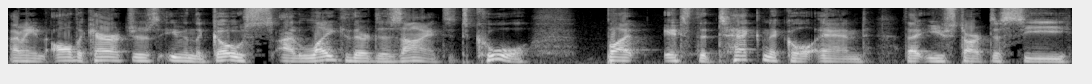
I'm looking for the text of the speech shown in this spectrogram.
I mean, all the characters, even the ghosts, I like their designs. It's cool, but it's the technical end that you start to see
